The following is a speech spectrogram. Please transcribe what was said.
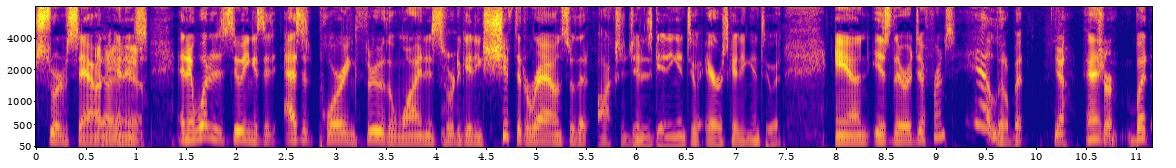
sort of sound, Yeah, and yeah, it's and then what it's doing is it, as it's pouring through, the wine is sort of getting shifted around so that oxygen is getting into it, air is getting into it. And is there a difference? Yeah, a little bit. Yeah. And- sure. But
